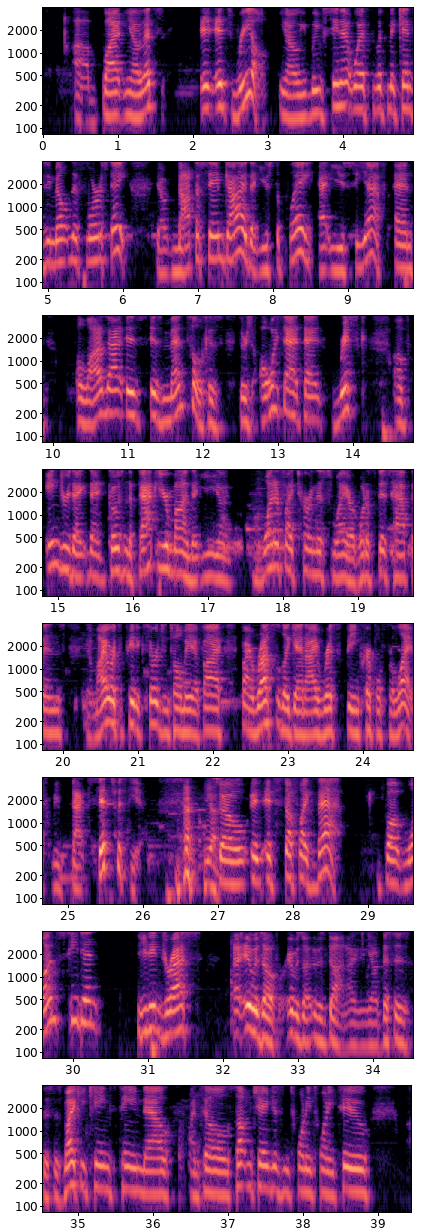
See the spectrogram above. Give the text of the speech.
Uh, but you know, that's it, it's real. You know, we've seen it with with McKenzie Milton at Florida State. You know, not the same guy that used to play at UCF, and a lot of that is is mental because there's always that that risk of injury that that goes in the back of your mind that you, you know. What if I turn this way, or what if this happens? You know, my orthopedic surgeon told me if I if I wrestled again, I risk being crippled for life. I mean, that sits with you. yeah. So it, it's stuff like that. But once he didn't, he didn't dress. Uh, it was over. It was it was done. I, you know, this is this is Mikey Keene's team now until something changes in 2022.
